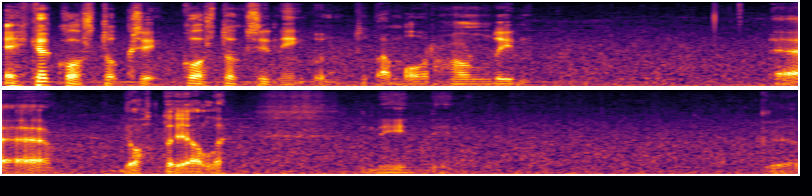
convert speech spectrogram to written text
ehkä kostoksi, kostoksi niin kuin, tota Morhonlin äh, johtajalle, niin, niin kyllä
